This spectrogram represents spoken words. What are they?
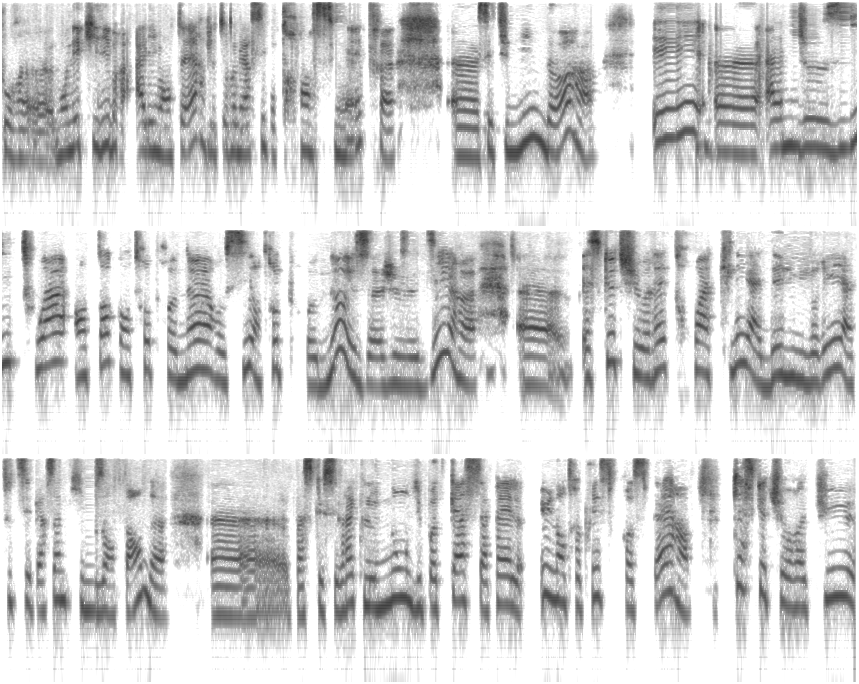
pour euh, mon équilibre alimentaire. Je te remercie pour transmettre. Euh, c'est une mine d'or. Et euh, Anne-Josie, toi, en tant qu'entrepreneur aussi, entrepreneuse, je veux dire, euh, est-ce que tu aurais trois clés à délivrer à toutes ces personnes qui nous entendent? Euh, Parce que c'est vrai que le nom du podcast s'appelle Une entreprise prospère. Qu'est-ce que tu aurais pu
